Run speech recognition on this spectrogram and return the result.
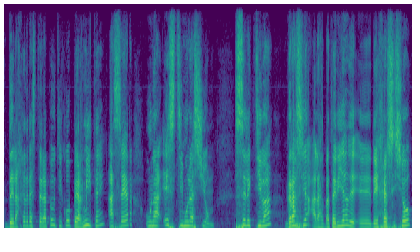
del ajedrez terapéutico permite hacer una estimulación selectiva gracias a las baterías de, eh, ejercicio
